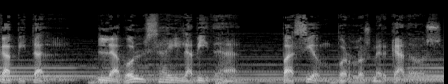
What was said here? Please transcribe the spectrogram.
Capital, la bolsa y la vida. Pasión por los mercados.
